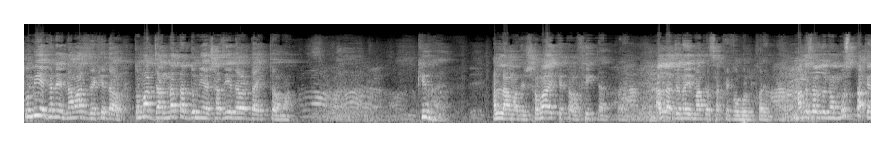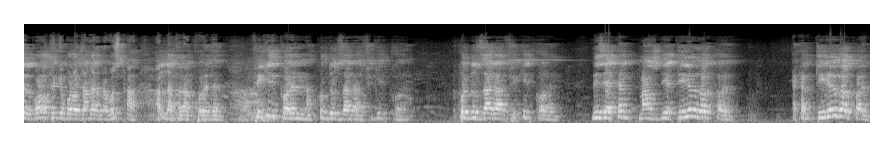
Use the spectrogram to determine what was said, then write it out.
তুমি এখানে নামাজ রেখে দাও। তোমার জান্নাত আর দুনিয়া সাজিয়ে দেওয়ার দায়িত্ব আমার। কি ভাই? আল্লাহ আমাদের সবাইকে তৌফিক দান করেন। আল্লাহ যেন এই মাদ্রাসাকে কবুল করেন। মাদ্রাসার জন্য মুস্তাকেল বড় থেকে বড় জায়গার ব্যবস্থা আল্লাহ তারা করে দেন। ফিকির করেন না, কুদ্দুস জাগার ফিকির করেন। কুদ্দুস জাগার ফিকির করেন। নিজে এখন মাছ দিয়ে টিনের ঘর করেন। এখন টিনের ঘর করেন।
